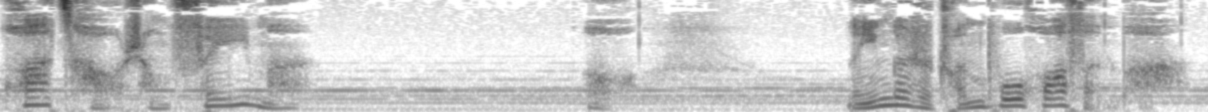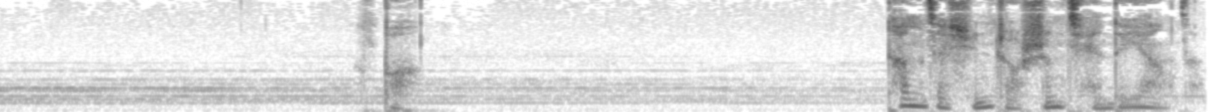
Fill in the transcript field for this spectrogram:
花草上飞吗？”哦。那应该是传播花粉吧？他们在寻找生前的样子。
